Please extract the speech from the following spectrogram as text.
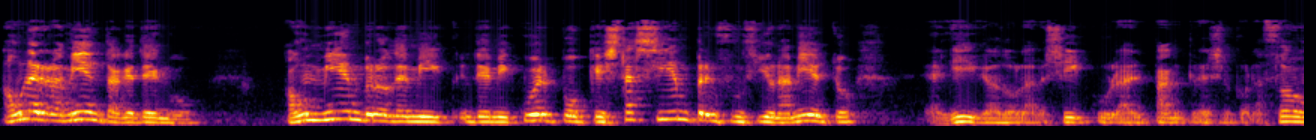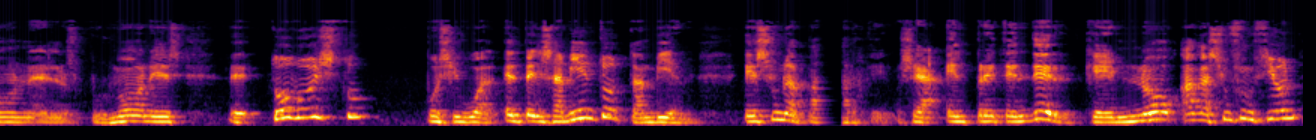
a una herramienta que tengo, a un miembro de mi, de mi cuerpo que está siempre en funcionamiento, el hígado, la vesícula, el páncreas, el corazón, eh, los pulmones, eh, todo esto, pues igual. El pensamiento también es una parte. O sea, el pretender que no haga su función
